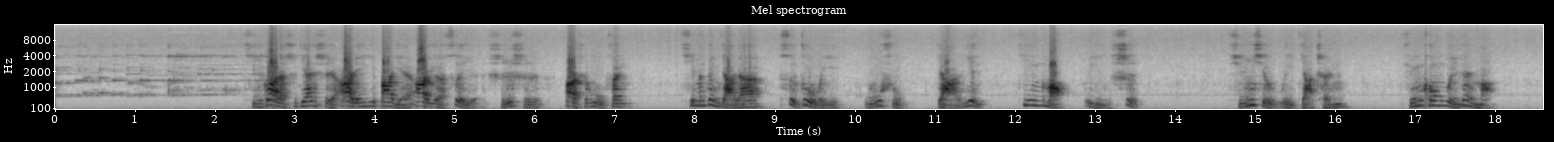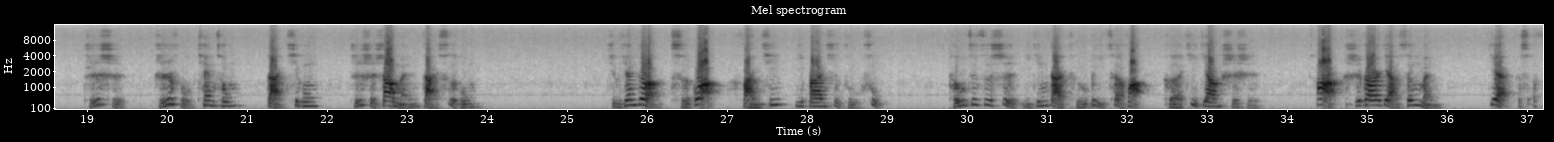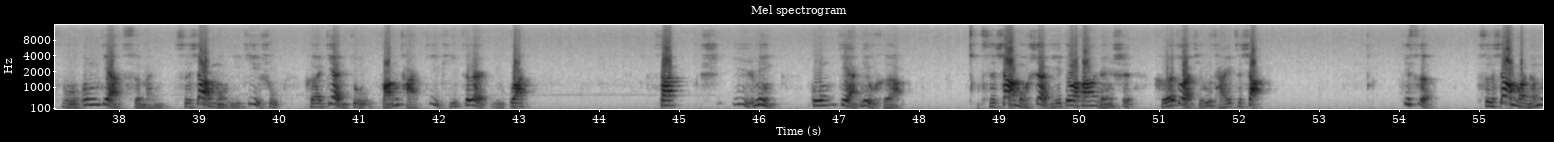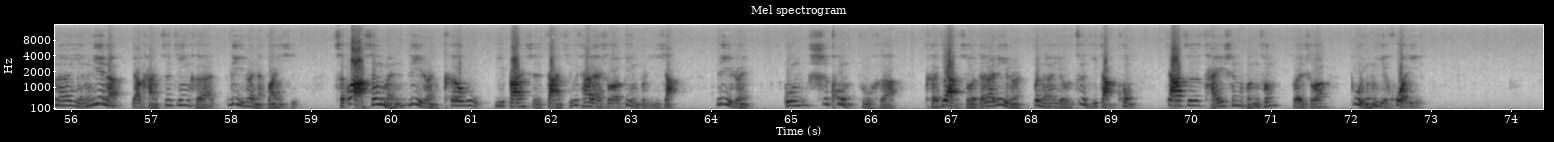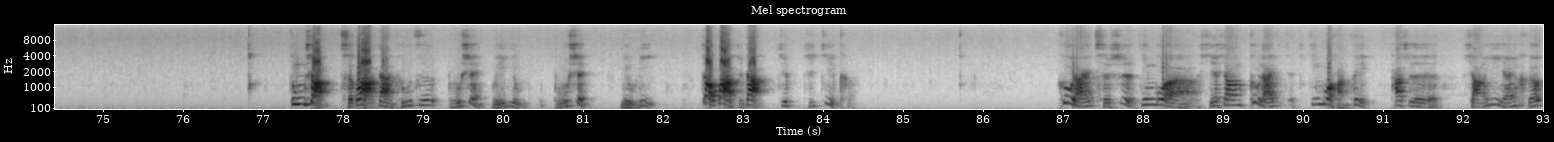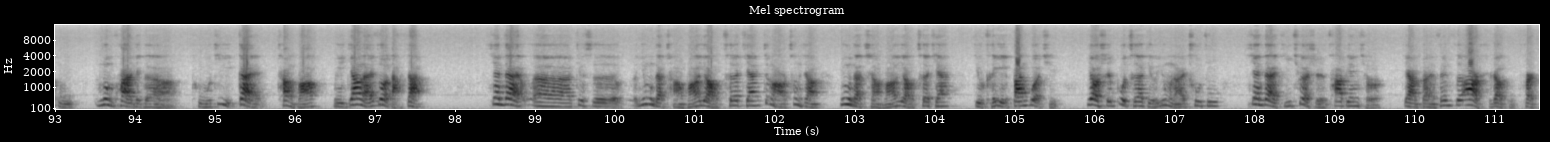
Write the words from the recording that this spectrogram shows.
起卦的时间是二零一八年二月四日十时二十五分。奇门遁甲的四柱为午鼠、甲寅、金卯、乙巳。旬宿为甲辰，旬空为壬卯。子使、子府、天冲在七宫，子使伤门在四宫。首先，这此卦。反期一般是主数，投资之事已经在筹备策划和即将实施。二石杆店生门，建府宫殿死门，此项目与技术和建筑、房产、地皮之类有关。三日命宫殿六合，此项目涉及多方人士合作求财之项。第四。此项目能不能盈利呢？要看资金和利润的关系。此卦生门，利润可恶，一般是占求财来说并不理想。利润宫失控组合，可见所得的利润不能由自己掌控，加之财生逢冲，所以说不容易获利。综上，此卦占投资不慎为有不慎有利，照卦之大之之即可。后来此事经过协商，后来经过反馈，他是想一人合股弄块这个土地盖厂房，为将来做打算。现在呃，就是用的厂房要拆迁，正好蹭上用的厂房要拆迁，就可以搬过去。要是不拆，就用来出租。现在的确是擦边球，占百分之二十的股份。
